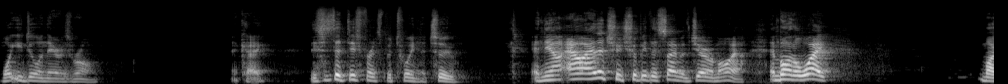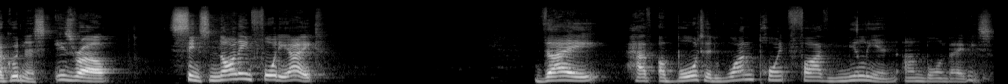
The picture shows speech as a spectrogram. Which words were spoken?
what you're doing there is wrong. Okay? This is the difference between the two. And now our attitude should be the same with Jeremiah. And by the way, my goodness, Israel, since 1948, they have aborted 1.5 million unborn babies.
